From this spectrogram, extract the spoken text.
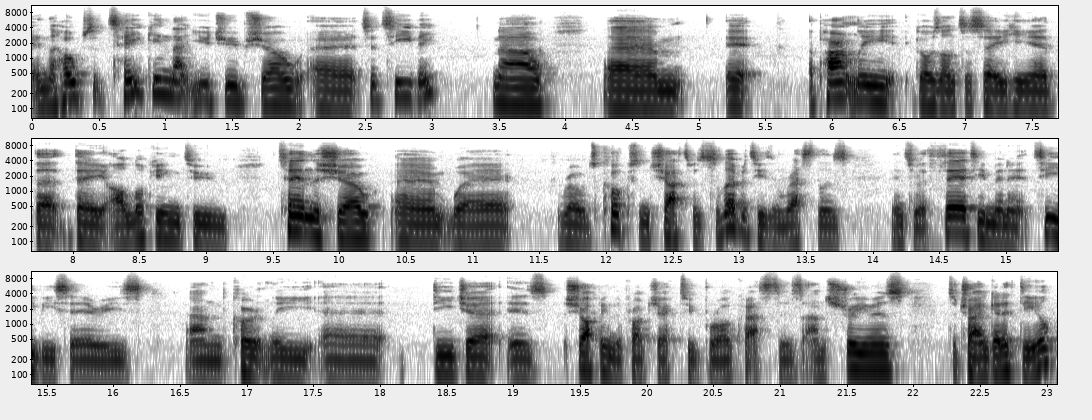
in the hopes of taking that YouTube show uh, to TV. Now, um, it apparently goes on to say here that they are looking to turn the show um, where Rhodes cooks and chats with celebrities and wrestlers into a 30 minute TV series, and currently uh, Dija is shopping the project to broadcasters and streamers to try and get a deal.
